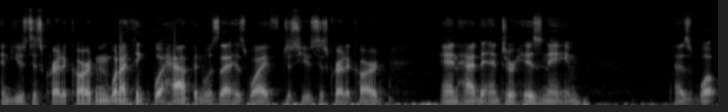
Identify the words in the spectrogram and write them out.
and used his credit card. And what I think what happened was that his wife just used his credit card and had to enter his name as what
